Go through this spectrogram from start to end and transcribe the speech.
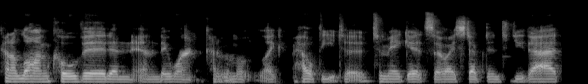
kind of long COVID and and they weren't kind of like healthy to to make it, so I stepped in to do that.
